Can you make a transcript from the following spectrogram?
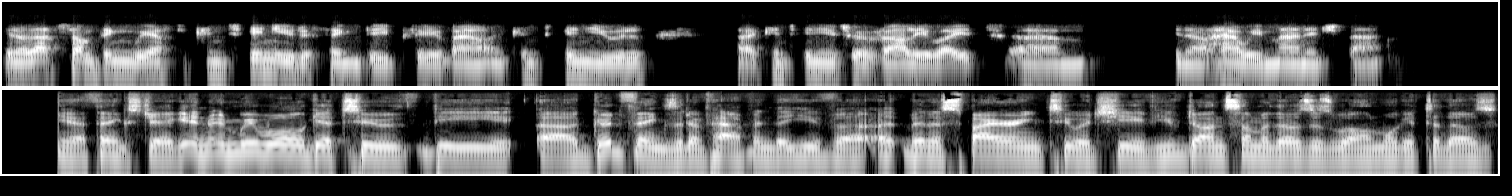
you know, that's something we have to continue to think deeply about and continue uh, continue to evaluate, um, you know, how we manage that. Yeah, thanks, Jake. And, and we will get to the uh, good things that have happened that you've uh, been aspiring to achieve. You've done some of those as well, and we'll get to those.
